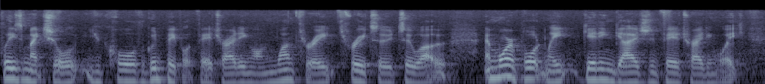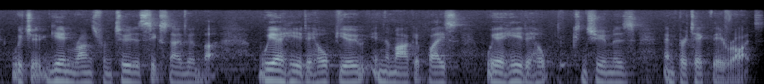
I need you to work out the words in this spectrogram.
please make sure you call the good people at Fair Trading on 133220 and more importantly, get engaged in Fair Trading Week, which again runs from 2 to 6 November. We are here to help you in the marketplace. We are here to help consumers and protect their rights.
